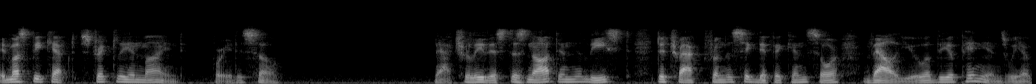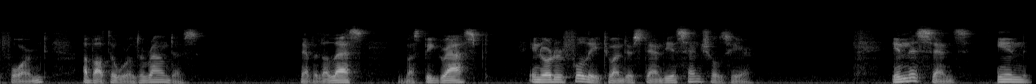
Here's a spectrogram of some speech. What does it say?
It must be kept strictly in mind, for it is so. Naturally, this does not in the least detract from the significance or value of the opinions we have formed about the world around us. Nevertheless, it must be grasped in order fully to understand the essentials here. In this sense, in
